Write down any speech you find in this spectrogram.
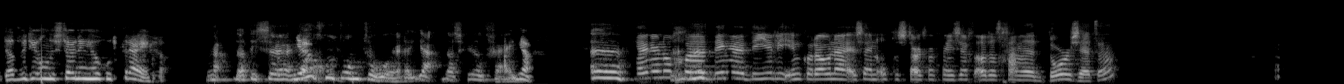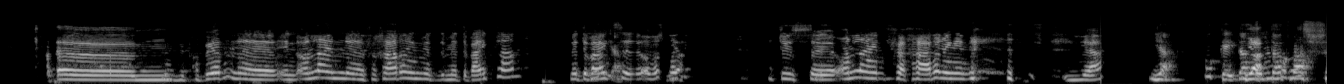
dat we die ondersteuning heel goed krijgen. Nou, dat is eh, Ja. heel goed om te horen. Ja, dat is heel fijn. Ja. Eh, Zijn er nog eh, dingen die jullie in corona zijn opgestart waarvan je zegt, oh, dat gaan we doorzetten? Ehm, We probeerden een online vergadering met, de- met de wijkplan, met de ja. wijkoversprekking. Dus online vergaderingen. ja, Ja, oké. dat, Ja. dat, dat was,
